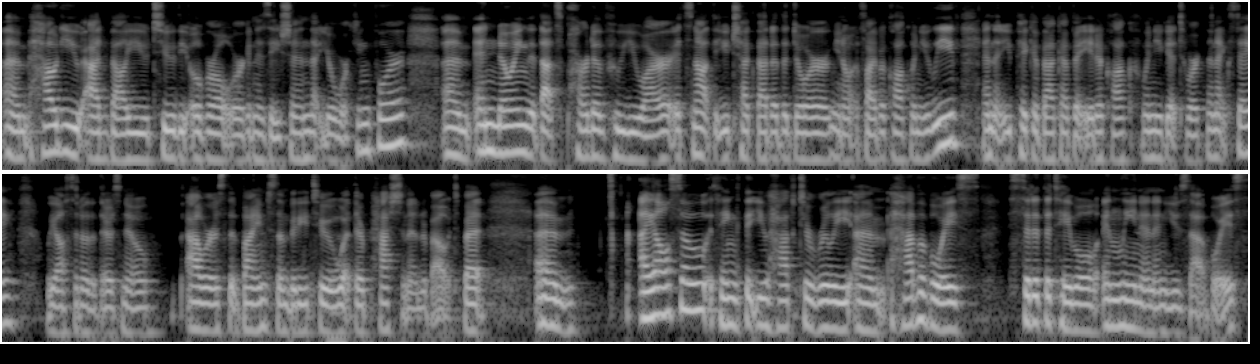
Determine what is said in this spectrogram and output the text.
Um, how do you add value to the overall organization that you're working for? Um, and knowing that that's part of who you are. It's not that you check that at the door, you know, at five o'clock when you leave, and that you pick it back up at eight o'clock when you get to work the next day. We also know that there's no hours that bind somebody to what they're passionate about. But um, I also think that you have to really um, have a voice sit at the table and lean in and use that voice.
